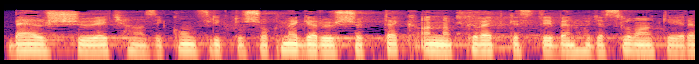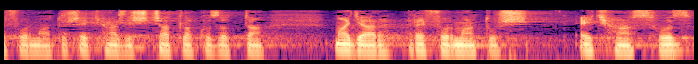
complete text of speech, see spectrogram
belső egyházi konfliktusok megerősödtek annak következtében, hogy a szlovákiai református egyház is csatlakozott a magyar református egyházhoz,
